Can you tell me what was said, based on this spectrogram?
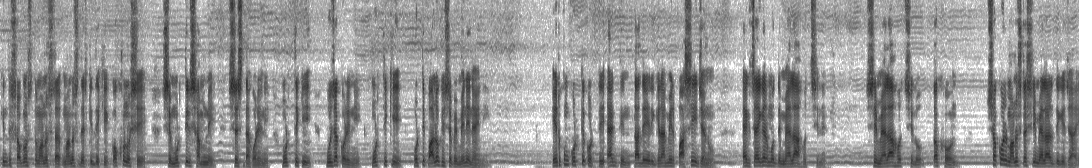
কিন্তু সমস্ত মানুষরা, মানুষদেরকে দেখে কখনো সে সে মূর্তির সামনে সেজদা করেনি। মূর্তিকে পূজা করেনি, মূর্তিকে প্রতিপালক হিসেবে মেনে নেয়নি। এরকম করতে করতে একদিন তাদের গ্রামের পাশেই যেন এক জায়গার মধ্যে মেলা হচ্ছিলেন। সে মেলা হচ্ছিল, তখন সকল মানুষরা সেই মেলার দিকে যায়।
